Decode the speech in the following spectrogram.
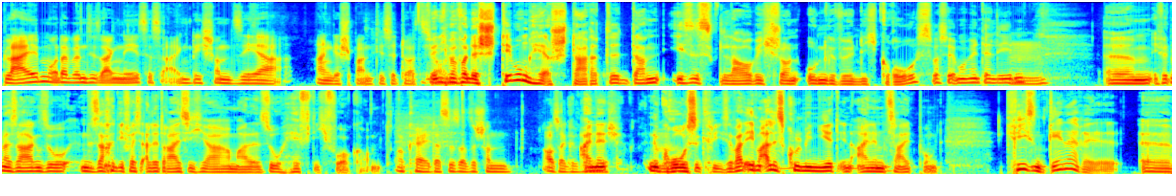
bleiben? Oder würden Sie sagen, nee, es ist eigentlich schon sehr angespannt, die Situation? Wenn ich mal von der Stimmung her starte, dann ist es, glaube ich, schon ungewöhnlich groß, was wir im Moment erleben. Mhm. Ähm, ich würde mal sagen, so eine Sache, die vielleicht alle 30 Jahre mal so heftig vorkommt. Okay, das ist also schon außergewöhnlich. Eine, eine mhm. große Krise, weil eben alles kulminiert in einem Zeitpunkt. Krisen generell äh,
